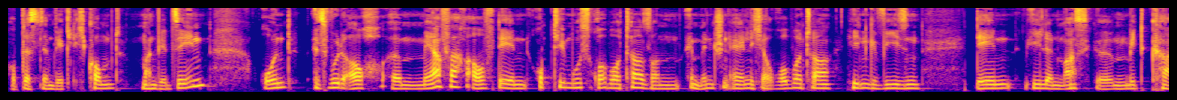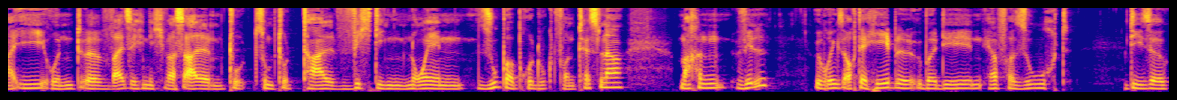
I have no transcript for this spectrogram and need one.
Ob das denn wirklich kommt, man wird sehen. Und es wurde auch ähm, mehrfach auf den Optimus-Roboter, so ein menschenähnlicher Roboter, hingewiesen, den Elon Musk äh, mit KI und äh, weiß ich nicht was allem zum total wichtigen neuen Superprodukt von Tesla machen will. Übrigens auch der Hebel, über den er versucht, diese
